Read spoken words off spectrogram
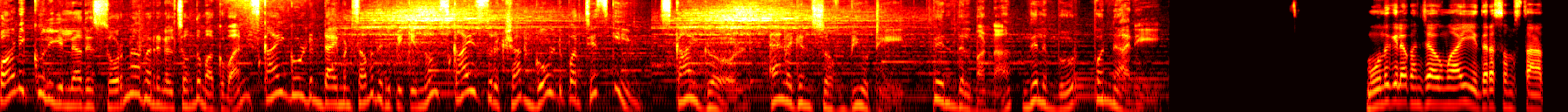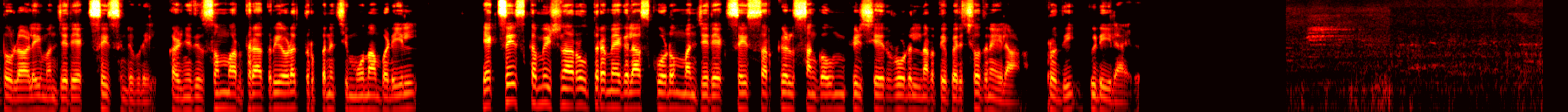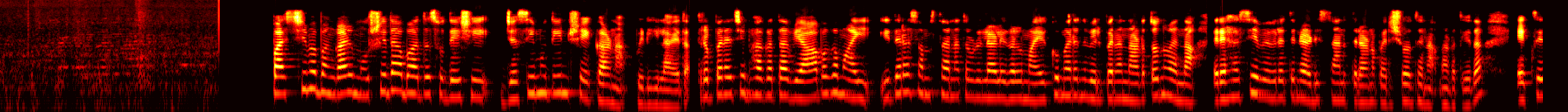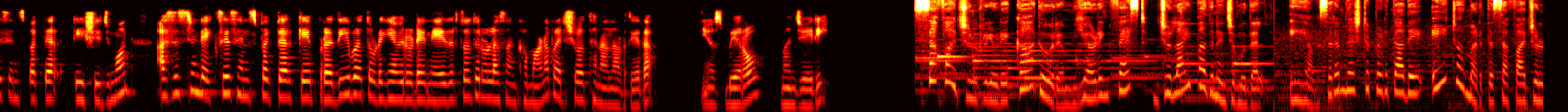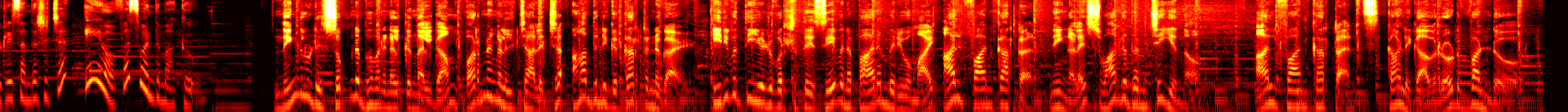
പണിക്കൂലിയില്ലാതെ സ്വർണാഭരണങ്ങൾ സ്വന്തമാക്കുവാൻ sky golden diamonds അവതരിപ്പിക്കുന്നു Sky Suraksha gold purchase scheme Sky gold elegance of beauty Perinthalmanna Nilambur Ponnani. മൂന്ന് kilo കഞ്ചാവുമായി ഇതര സംസ്ഥാന തൊഴിലാളി മഞ്ചേരി എക്സൈസിന്റെ പിടിയിൽ കഴിഞ്ഞ ദിവസം അർദ്ധരാത്രിയോടെ തൃപ്പനച്ചി മൂന്നാം പടിയിൽ എക്സൈസ് കമ്മീഷണർ ഉത്തരമേഖലാ സ്ക്വാഡും മഞ്ചേരി എക്സൈസ് സർക്കിൾ സംഘവും കിഴിശ്ശേരി റോഡിൽ നടത്തിയ പരിശോധനയിലാണ് പ്രതി പിടിയിലായത്. പശ്ചിമ ബംഗാൾ മുർഷിദാബാദ് സ്വദേശി ജസീമുദ്ദീൻ ഷേഖാണ് പിടിയിലായത്. തൃപ്പനച്ചി ഭാഗത്ത് വ്യാപകമായി ഇതര സംസ്ഥാന തൊഴിലാളികൾ മയക്കുമരുന്ന് വിൽപ്പന നടത്തുന്നുവെന്ന രഹസ്യ വിവരത്തിന്റെ അടിസ്ഥാനത്തിലാണ് പരിശോധന നടത്തിയത്. Excise inspector T Shijmon assistant excise inspector K Pradeep തുടങ്ങിയവരുടെ നേതൃത്വത്തിലുള്ള സംഘമാണ് പരിശോധന നടത്തിയത്. News bureau Manjeri. സഫ ജ്വല്ലറിയുടെ കാതോരം ഇയറിംഗ് ഫെസ്റ്റ് ജൂലൈ പതിനഞ്ച് മുതൽ. ഈ അവസരം നഷ്ടപ്പെടുത്താതെ ഏറ്റവും അടുത്ത സഫ ജ്വല്ലറി സന്ദർശിച്ച് ഈ ഓഫർ സ്വന്തമാക്കൂ. നിങ്ങളുടെ സ്വപ്ന ഭവനങ്ങൾക്ക് നൽകാം വർണങ്ങളിൽ ചാലിച്ച ആധുനിക കർട്ടനുകൾ. ഇരുപത്തിയേഴ് വർഷത്തെ സേവന പാരമ്പര്യവുമായി ആൽഫാൻ കർട്ടൻ നിങ്ങളെ സ്വാഗതം ചെയ്യുന്നു. Alfan curtains Kalikavu road Wandoor.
